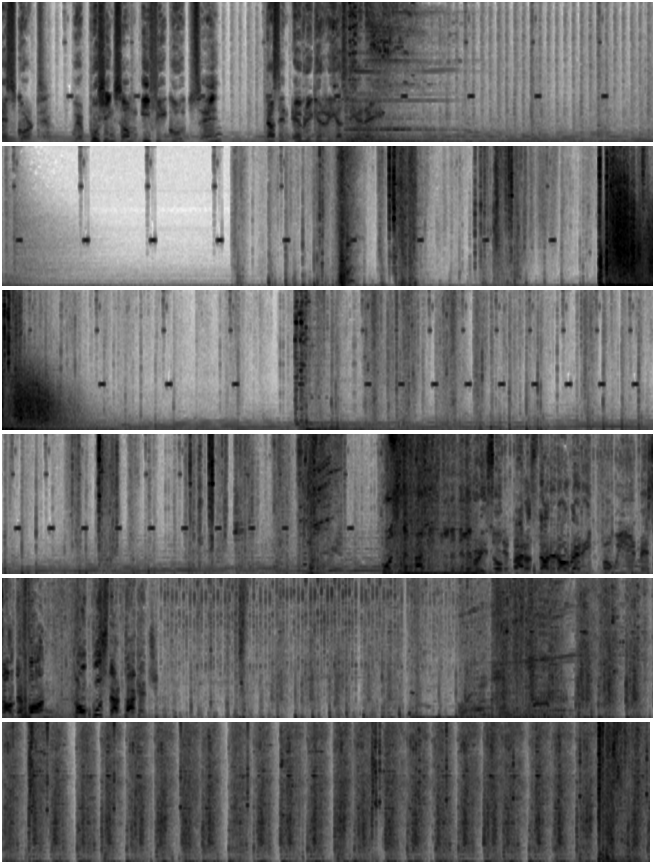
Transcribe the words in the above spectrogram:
Escort. We're pushing some iffy goods, eh? Doesn't every guerrilla's DNA? The delivery zone. The battle started already, but we didn't miss all the fun. Go push that package.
